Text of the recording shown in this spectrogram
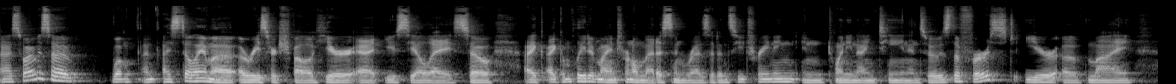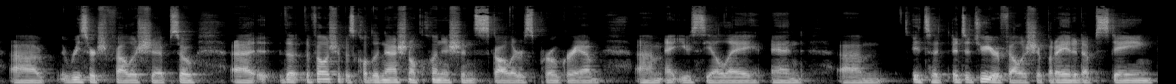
Uh, so I was a well, I still am a, a, research fellow here at UCLA. So I, I, completed my internal medicine residency training in 2019. And so it was the first year of my uh, research fellowship. So uh, the, the fellowship is called the National Clinician Scholars Program um, at UCLA. And um, it's a, it's a two year fellowship, but I ended up staying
